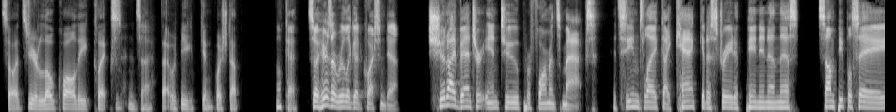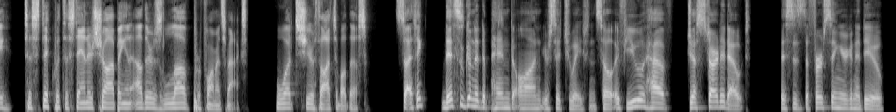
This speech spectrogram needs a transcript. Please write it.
So it's your low quality clicks exactly. that would be getting pushed up. Okay. So here's a really good question, Dan. Should I venture into Performance Max? It seems like I can't get a straight opinion on this. Some people say to stick with the standard shopping, and others love Performance Max. What's your thoughts about this? So I think this is going to depend on your situation. So if you have just started out, this is the first thing you're going to do.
